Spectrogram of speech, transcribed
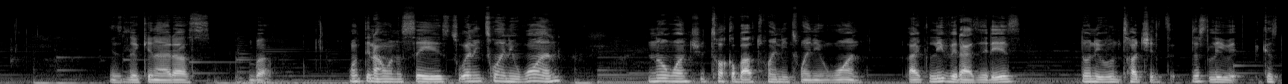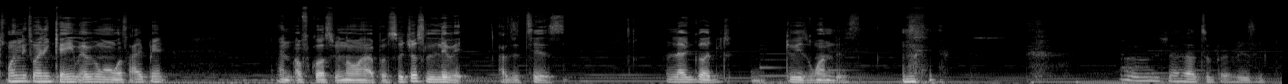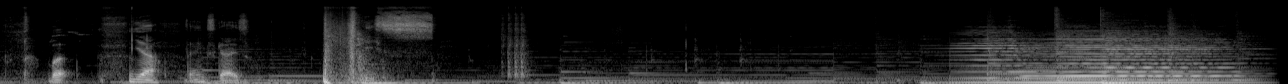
is looking at us. But one thing I want to say is 2021, no one should talk about 2021. Like, leave it as it is. Don't even touch it. Just leave it. Because 2020 came, everyone was hyping. And of course, we know what happened. So just leave it as it is. Let God do his wonders. oh, shout out to Parisi. But yeah, thanks, guys. Peace.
